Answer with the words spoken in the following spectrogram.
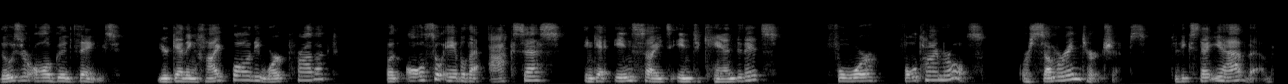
Those are all good things. You're getting high quality work product, but also able to access and get insights into candidates for full time roles or summer internships to the extent you have them.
